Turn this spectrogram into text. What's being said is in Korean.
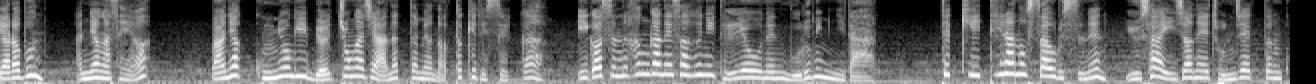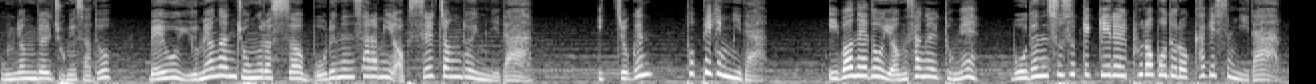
여러분, 안녕하세요. 만약 공룡이 멸종하지 않았다면 어떻게 됐을까? 이것은 한간에서 흔히 들려오는 물음입니다. 특히 티라노사우루스는 유사 이전에 존재했던 공룡들 중에서도 매우 유명한 종으로서 모르는 사람이 없을 정도입니다. 이쪽은 토픽입니다. 이번에도 영상을 통해 모든 수수께끼를 풀어보도록 하겠습니다.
